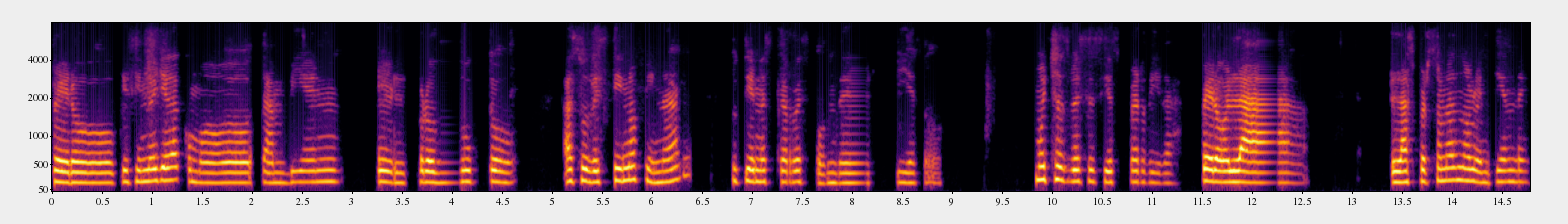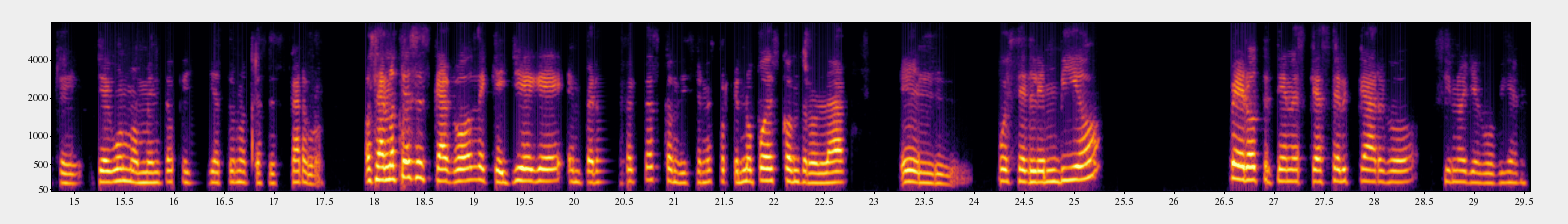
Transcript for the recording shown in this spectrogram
pero que si no llega como también el producto a su destino final, tú tienes que responder y eso muchas veces sí es pérdida, pero la, las personas no lo entienden que llega un momento que ya tú no te haces cargo. O sea, no te haces cargo de que llegue en perfectas condiciones porque no puedes controlar el, pues el envío, pero te tienes que hacer cargo si no llegó bien,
